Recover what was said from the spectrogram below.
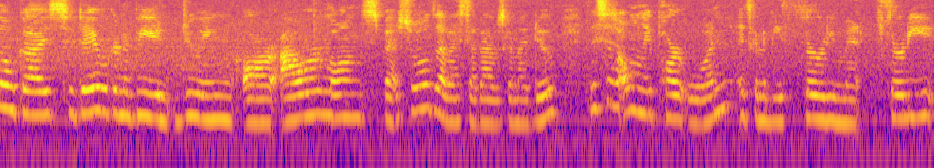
Hello guys, today we're going to be doing our hour-long special that I said I was going to do. This is only part one. It's going to be 30 minutes, 30,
